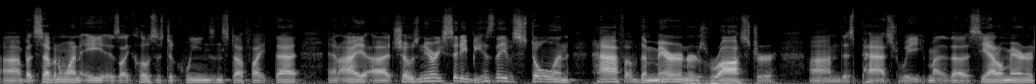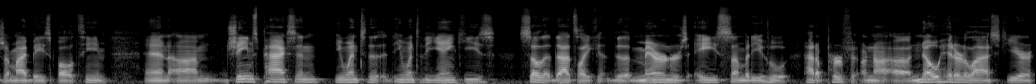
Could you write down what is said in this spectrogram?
uh, but 718 is like closest to Queens and stuff like that. And I uh, chose New York City because they've stolen half of the Mariners roster um, this past week. My, the Seattle Mariners are my baseball team, and um, James Paxton he went to the he went to the Yankees. So that that's like the Mariners ace, somebody who had a perfect or not a no hitter last year,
